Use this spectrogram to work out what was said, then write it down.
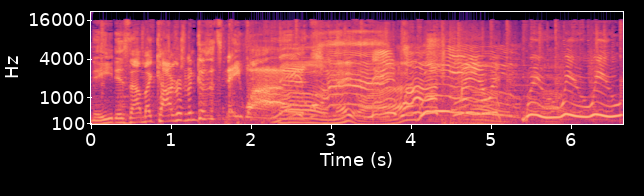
Nate is not my congressman because it's Nate Watch. Oh, Nate. Wee, wee, wee.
